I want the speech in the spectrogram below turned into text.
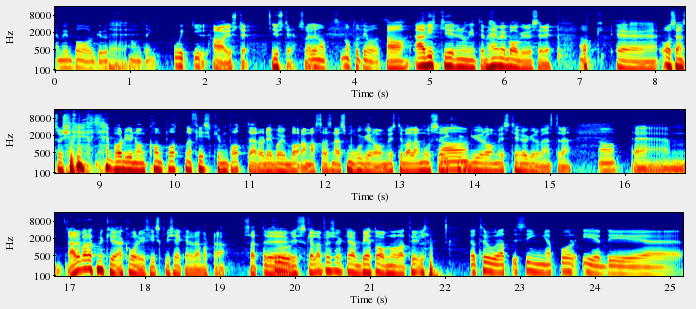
Hemma i Bagrus Eh. någonting. Wiki. Ja just det. Just det. Är Eller något, något åt det hållet. Ja, ja Vicky är det nog inte, men Hemi Bagerus är det. Ja. Och, eh, och sen så sen var det ju någon kompott, någon fiskkompott där och det var ju bara massa sådana små guramis. Det var la mosaik Ja. till höger och vänster där. Ja. Ehm, ja det var rätt mycket akvariefisk vi käkade där borta. Så att eh, tror- vi ska försöka beta av några till. Jag tror att i Singapore är det eh,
